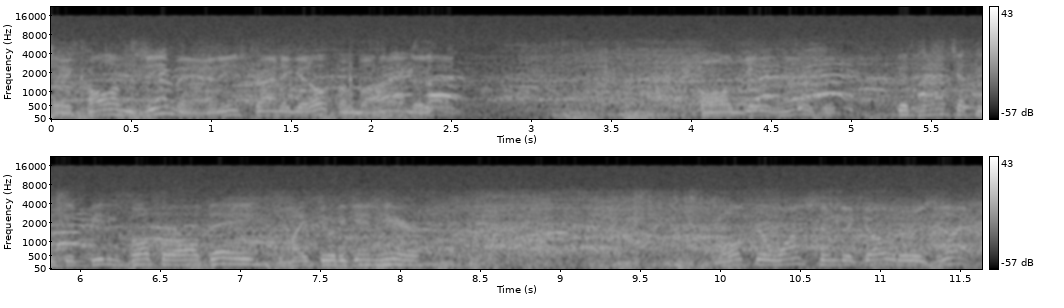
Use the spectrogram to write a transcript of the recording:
they call him Z-Man. He's trying to get open behind the net. Paul Gait has it. Good matchup. He's been beating Voelker all day. He might do it again here. Voelker wants him to go to his left.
